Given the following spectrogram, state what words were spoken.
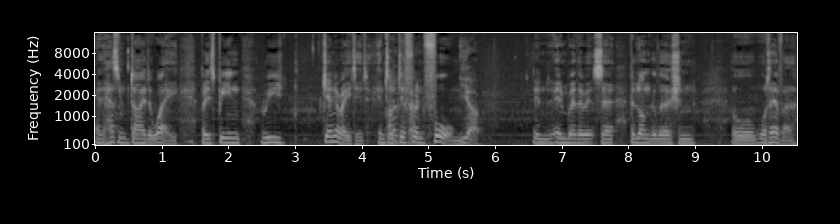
and it hasn't died away, but it's been regenerated into a different form. yeah, In in whether it's uh, the longer version or whatever,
